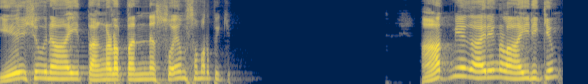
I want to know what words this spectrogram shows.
യേശുവിനായി തങ്ങളെ തന്നെ സ്വയം സമർപ്പിക്കും. ആത്മീയ കാര്യങ്ങളായിരിക്കും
